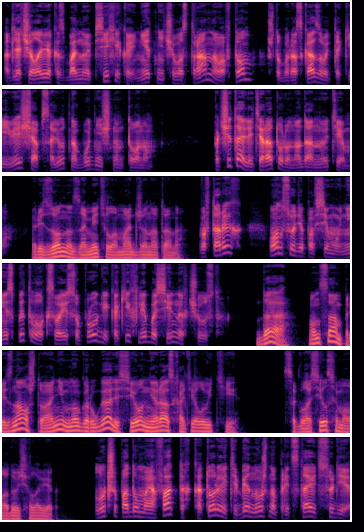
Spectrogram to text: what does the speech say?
А для человека с больной психикой нет ничего странного в том, чтобы рассказывать такие вещи абсолютно будничным тоном. Почитай литературу на данную тему. — резонно заметила мать Джонатана. «Во-вторых, он, судя по всему, не испытывал к своей супруге каких-либо сильных чувств». «Да, он сам признал, что они много ругались, и он не раз хотел уйти», — согласился молодой человек. «Лучше подумай о фактах, которые тебе нужно представить в суде».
